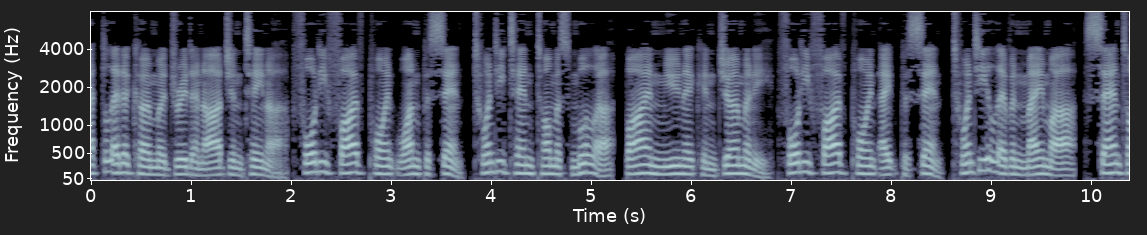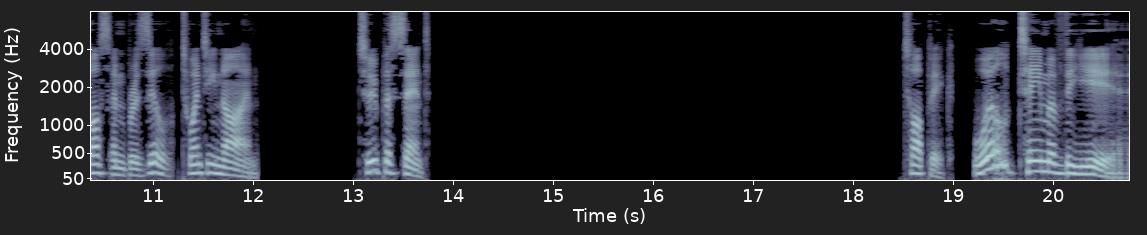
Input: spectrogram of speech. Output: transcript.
Atletico Madrid and Argentina 45.1% 2010 Thomas Müller, Bayern Munich and Germany 45.8% 2011 2011 Neymar, Santos and Brazil 29 2%. Topic: World Team of the Year.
